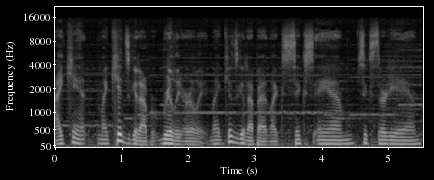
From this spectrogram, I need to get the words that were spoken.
I can't. My kids get up really early. My kids get up at like 6 a.m., 6:30 a.m.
